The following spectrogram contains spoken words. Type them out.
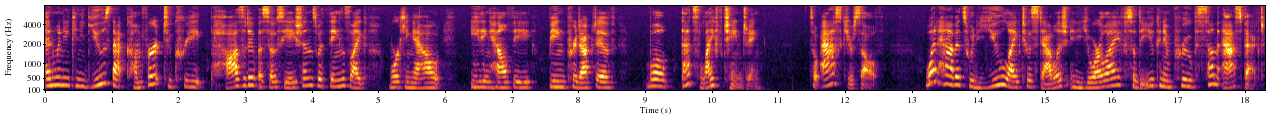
And when you can use that comfort to create positive associations with things like working out, eating healthy, being productive, well, that's life changing. So ask yourself what habits would you like to establish in your life so that you can improve some aspect,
